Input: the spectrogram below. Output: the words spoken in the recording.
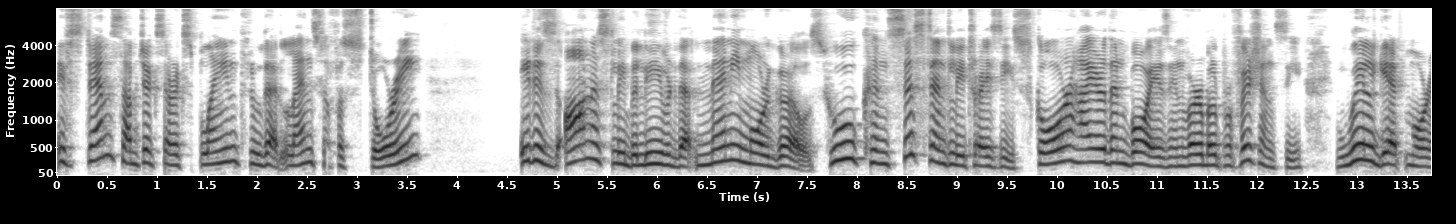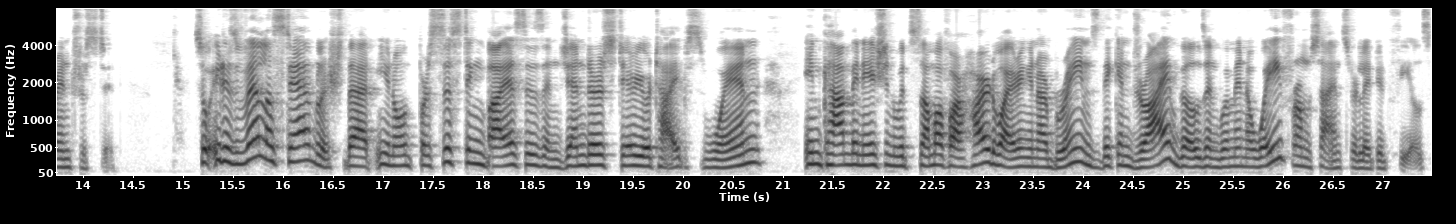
if STEM subjects are explained through that lens of a story, it is honestly believed that many more girls who consistently, Tracy, score higher than boys in verbal proficiency will get more interested. So it is well established that, you know, persisting biases and gender stereotypes, when in combination with some of our hardwiring in our brains, they can drive girls and women away from science related fields.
